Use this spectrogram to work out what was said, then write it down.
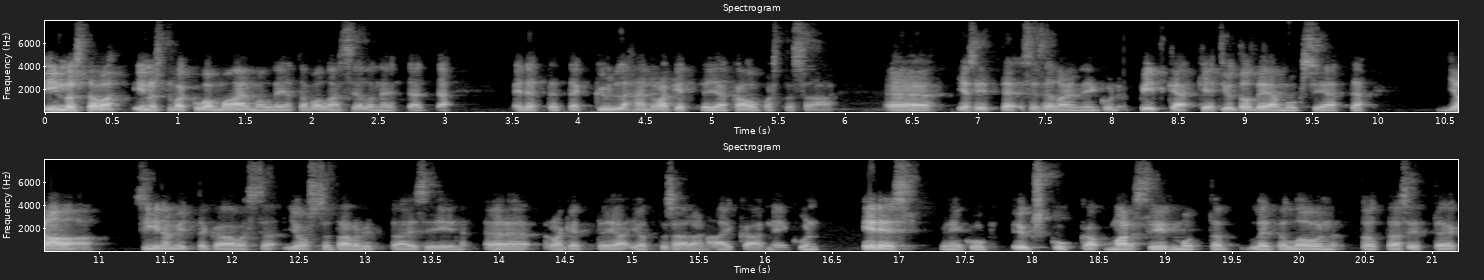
innostava, innostava kuva maailmalle ja tavallaan sellainen, että, että, että, että, että kyllähän raketteja kaupasta saa. Ja sitten se sellainen niin kuin pitkä ketju toteamuksia, että jaa, siinä mittakaavassa, jossa tarvittaisiin raketteja, jotta saadaan aikaan niin kuin edes niin kuin yksi kukka Marsiin, mutta let alone tota, sitten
